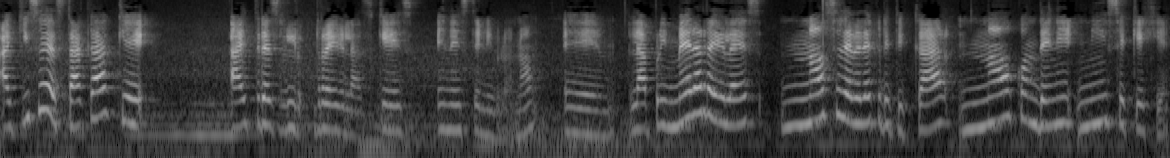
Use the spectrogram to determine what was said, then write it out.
Aquí se destaca que hay tres reglas que es en este libro, ¿no? Eh, la primera regla es no se debe de criticar, no condene ni se queje.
